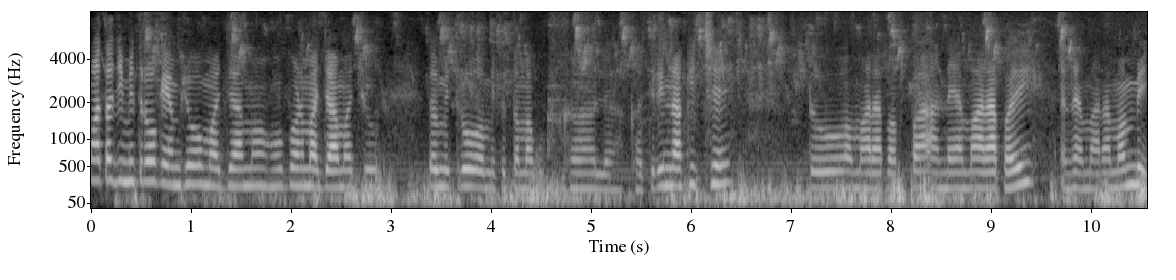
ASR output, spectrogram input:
માતાજી, મિત્રો, કેમ છો? મજામાં હું પણ મજામાં છું. તો મિત્રો, અમે તો તમાકુ ખચરી નાખી છે. તો અમારા પપ્પા અને અમારા ભાઈ અને અમારા મમ્મી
